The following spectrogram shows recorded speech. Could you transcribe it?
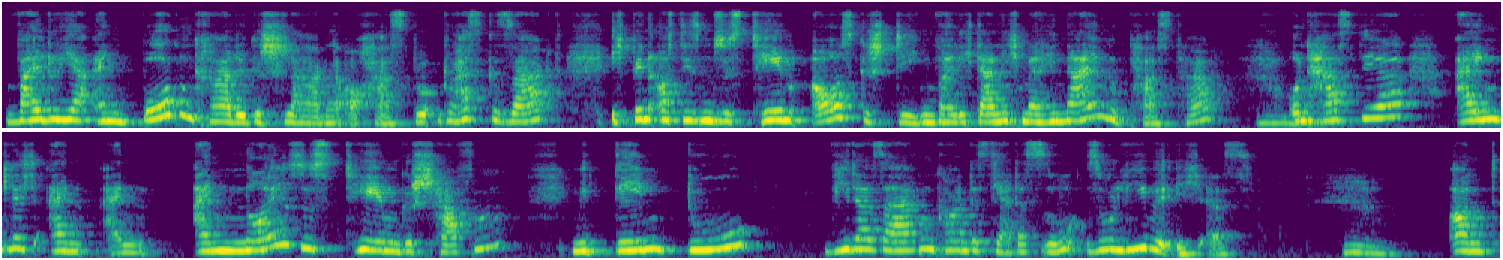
weil du ja einen Bogen gerade geschlagen auch hast. Du, du hast gesagt, ich bin aus diesem System ausgestiegen, weil ich da nicht mehr hineingepasst habe mhm. und hast dir eigentlich ein, ein, ein neues System geschaffen, mit dem du wieder sagen konntest, ja, das so, so liebe ich es. Hm. Und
